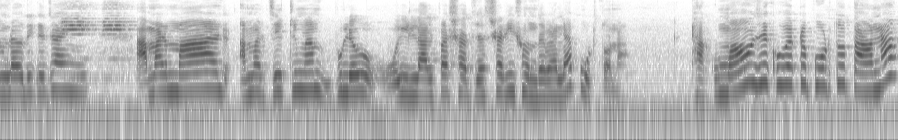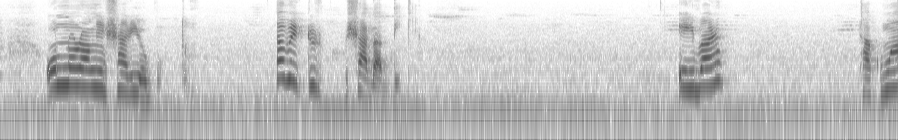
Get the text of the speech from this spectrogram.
আমরা ওদিকে যাইনি। আমার মার, আমার জেঠিমা ভুলেও ওই লাল পা সাদা শাড়ি সন্ধেবেলা পরতো না। ঠাকুমাও যে খুব একটা পরতো তা না, অন্য রঙের শাড়িও পরতো। তবে একটু সাদার দিকে। এইবার ঠাকুমা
